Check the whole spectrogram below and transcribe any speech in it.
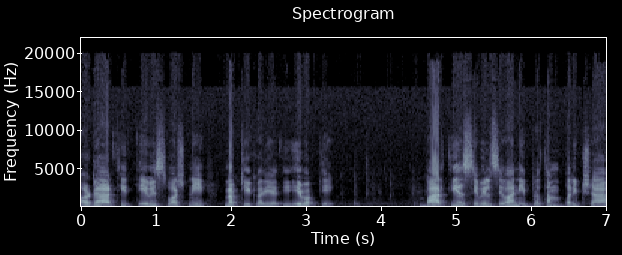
અઢારથી ત્રેવીસ વર્ષની નક્કી કરી હતી એ વખતે. ભારતીય સિવિલ સેવાની પ્રથમ પરીક્ષા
